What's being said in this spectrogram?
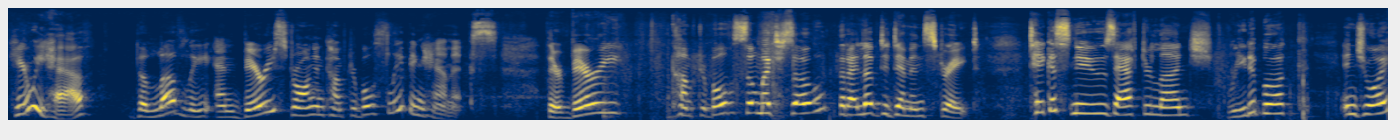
Here we have the lovely and very strong and comfortable sleeping hammocks. They're very comfortable, so much so that I love to demonstrate. Take a snooze after lunch, read a book, enjoy,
